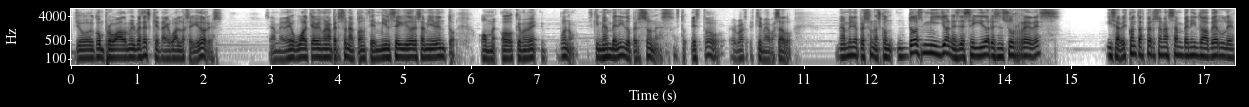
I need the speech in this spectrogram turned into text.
yo he comprobado mil veces que da igual los seguidores. O sea, me da igual que venga una persona con 100.000 seguidores a mi evento o, que me ve, Bueno, es que me han venido personas. Esto, esto es que me ha pasado. Me han venido personas con 2 millones de seguidores en sus redes. ¿Y sabéis cuántas personas han venido a verle,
